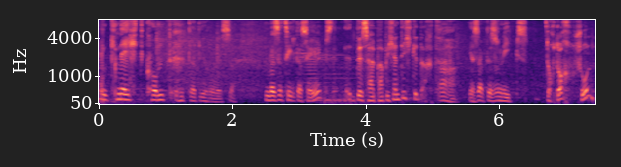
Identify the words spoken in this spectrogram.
Ein Knecht kommt unter die Rösser. Und was erzählt er selbst? Äh, Deshalb habe ich an dich gedacht. Aha, er sagt also nichts. Doch, doch, schon.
